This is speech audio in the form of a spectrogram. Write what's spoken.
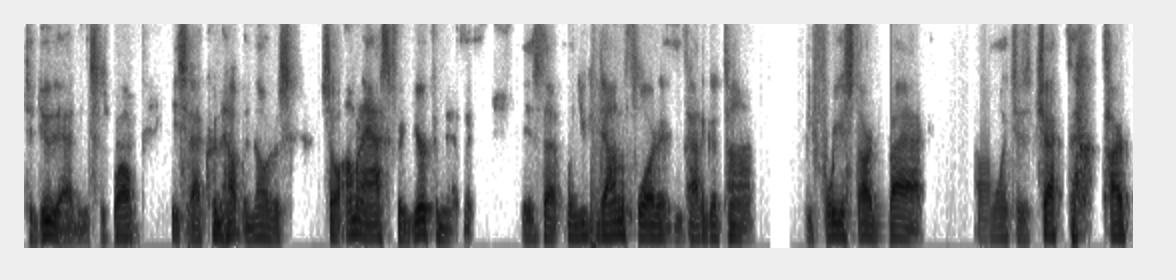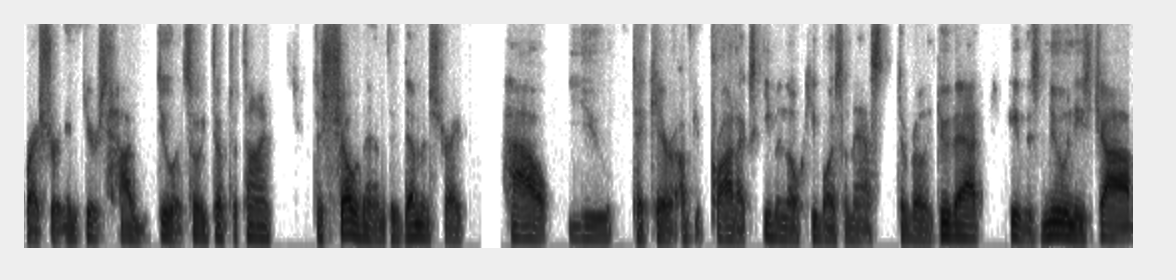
to do that. And he says, Well, he said, I couldn't help but notice. So I'm going to ask for your commitment is that when you get down to Florida and you've had a good time, before you start back, I want you to check the tire pressure and here's how you do it. So he took the time to show them, to demonstrate how you take care of your products, even though he wasn't asked to really do that. He was new in his job.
